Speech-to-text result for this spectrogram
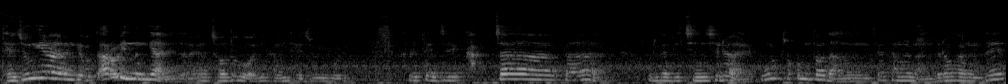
대, 중이라는 게 뭐 따로 있는 게 아니잖아요. 저도 어디 가면 대중이고 그럴 때 이제 각자가 우리가 이제 진실을 알고 조금 더 나은 세상을 만들어가는데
